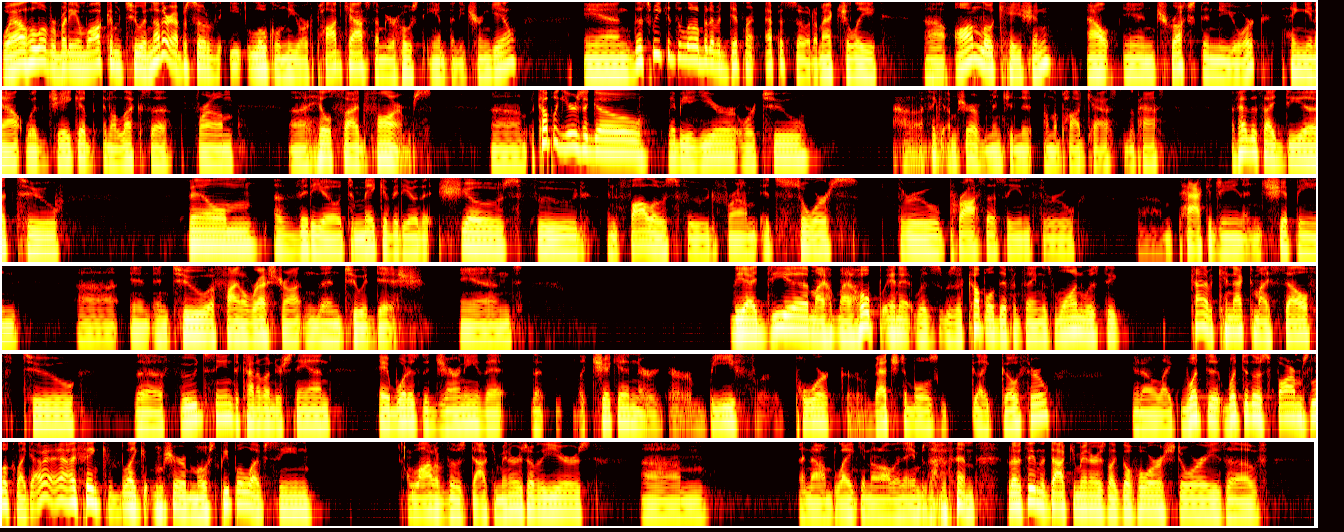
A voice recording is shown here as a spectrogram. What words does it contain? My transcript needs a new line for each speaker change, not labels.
Well, hello, everybody, and welcome to another episode of the Eat Local New York podcast. I'm your host, Anthony Tringale. And this week it's a little bit of a different episode. I'm actually uh, on location out in Truxton, New York, hanging out with Jacob and Alexa from uh, Hillside Farms. Um, a couple years ago, maybe a year or two, I don't know, I think I'm sure I've mentioned it on the podcast in the past. I've had this idea to film a video, to make a video that shows food and follows food from its source through processing, through um, packaging and shipping, uh, and, and to a final restaurant and then to a dish. And the idea, my my hope in it was was a couple of different things. One was to kind of connect myself to the food scene to kind of understand, hey, what is the journey that that like chicken or or beef or pork or vegetables like go through? You know like what do what do those farms look like? I, I think like i'm sure most people i've seen a lot of those documentaries over the years um and now i'm blanking on all the names of them but i've seen the documentaries like the horror stories of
